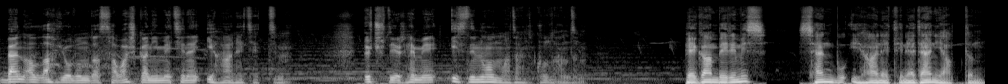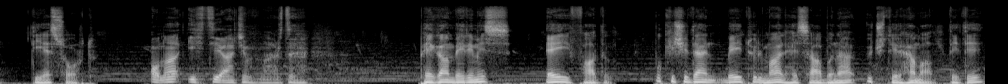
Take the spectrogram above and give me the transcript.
ben Allah yolunda savaş ganimetine ihanet ettim. Üç dirhemi iznin olmadan kullandım. Peygamberimiz sen bu ihaneti neden yaptın diye sordu. Ona ihtiyacım vardı. Peygamberimiz ey Fadıl bu kişiden Beytül Mal hesabına üç dirhem al dedi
